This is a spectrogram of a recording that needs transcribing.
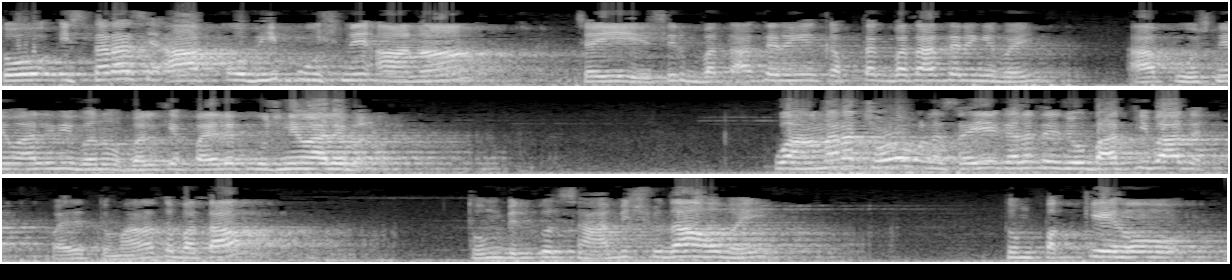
تو اس طرح سے آپ کو بھی پوچھنے آنا چاہیے۔ صرف بتاتے رہیں گے۔ کب تک بتاتے رہیں گے بھائی؟ آپ پوچھنے والے بھی بنو، بلکہ پہلے پوچھنے والے بنو۔ وہ ہمارا چھوڑو بولا صحیح ہے، غلط ہے، جو بات کی بات ہے۔ پہلے تمہارا تو بتاؤ۔ تم بالکل ثابت شدہ ہو بھائی۔ تم پکے ہو۔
